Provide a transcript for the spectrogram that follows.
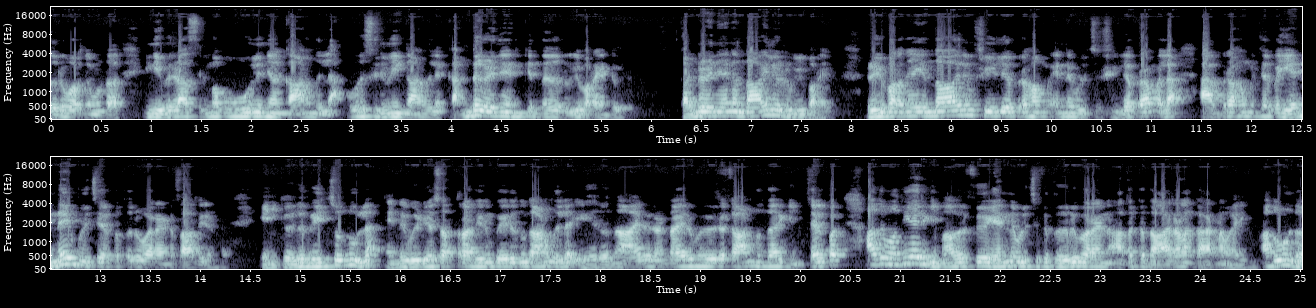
തെറി പറഞ്ഞുകൊണ്ട് ഇനി ഇവരുടെ ആ സിനിമ പോലും ഞാൻ കാണുന്നില്ല. ഒരു സിനിമയും കാണുന്നില്ല. കണ്ടു കഴിഞ്ഞാൽ എനിക്ക് എന്തായാലും റിവ്യൂ പറയേണ്ടി വരും. കണ്ടു കഴിഞ്ഞാൽ ഞാൻ എന്തായാലും റിവ്യൂ പറയും. റിവ്യൂ പറഞ്ഞ എന്തായാലും ഷീലി അബ്രഹാം എന്നെ വിളിച്ചു. ഷീലി അബ്രഹാം അല്ല അബ്രഹാം ചിലപ്പോൾ എന്നെയും വിളിച്ച് ചിലപ്പോൾ വരാനുള്ള സാധ്യതയുണ്ട്. എനിക്ക് വലിയ റീച്ച് ഒന്നുമില്ല. എന്റെ വീഡിയോസ് അത്ര അധികം പേരൊന്നും കാണുന്നില്ല. ഏതൊന്ന് ആയിരം രണ്ടായിരം പേര് കാണുന്നുണ്ടായിരിക്കും ചിലപ്പോൾ അത് മതിയായിരിക്കും. അവർക്ക് എന്നെ വിളിച്ചിട്ട് തെറി പറയാൻ അതൊക്കെ ധാരാളം കാരണമായിരിക്കും. അതുകൊണ്ട്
